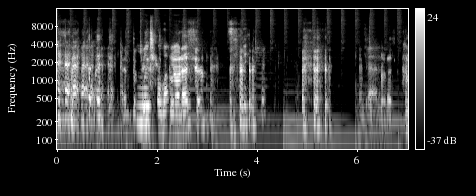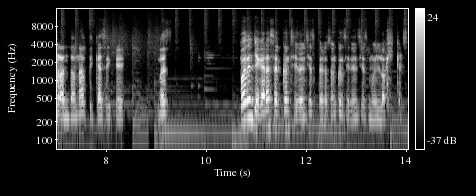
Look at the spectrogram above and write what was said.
en tu Muy pinche probable. exploración. Sí. en tu exploración randonáutica, así que no es... Pueden llegar a ser coincidencias, pero son coincidencias muy lógicas.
